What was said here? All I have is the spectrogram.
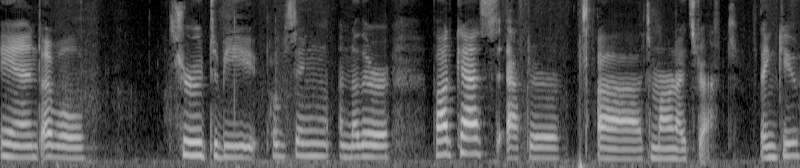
And I will sure to be posting another podcast after uh, tomorrow night's draft. Thank you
